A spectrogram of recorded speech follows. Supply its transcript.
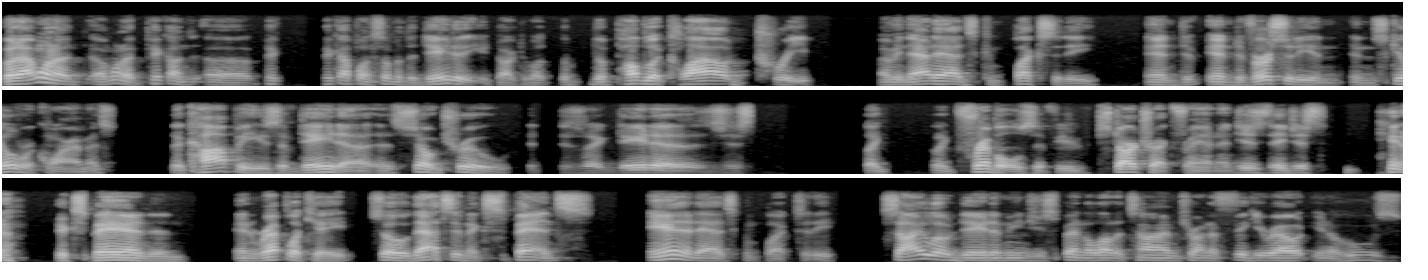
But I want to I want to pick on uh, pick pick up on some of the data that you talked about. The, the public cloud creep. I mean, that adds complexity and and diversity in, in skill requirements. The copies of data is so true. It's like data is just like like tribbles if you're Star Trek fan, and just they just you know expand and and replicate. So that's an expense, and it adds complexity. Siloed data means you spend a lot of time trying to figure out, you know, who's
